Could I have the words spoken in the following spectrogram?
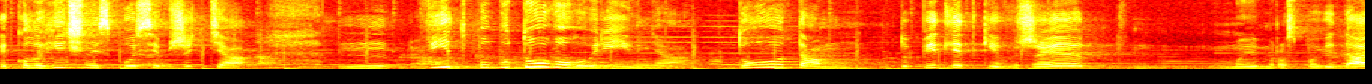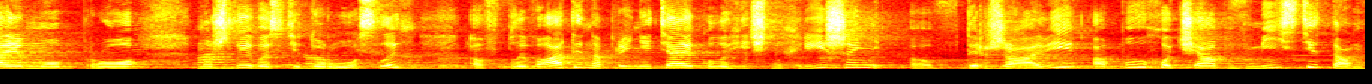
екологічний спосіб життя. Від побутового рівня до там до підлітків вже ми їм розповідаємо про можливості дорослих е, впливати на прийняття екологічних рішень е, в державі або хоча б в місті, там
